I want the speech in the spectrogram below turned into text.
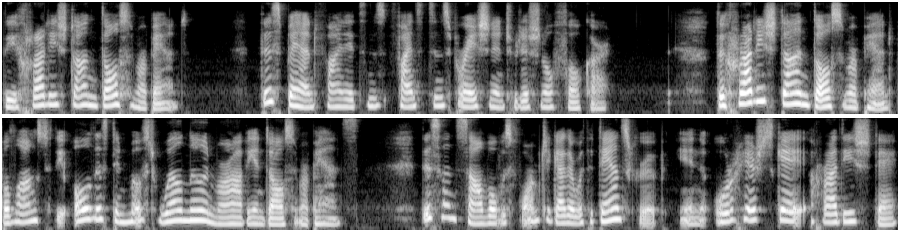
the Hradistan Dulcimer Band. This band find its, finds its inspiration in traditional folk art. The Hradistan Dulcimer Band belongs to the oldest and most well-known Moravian dulcimer bands. This ensemble was formed together with a dance group in Uherské Hradiště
